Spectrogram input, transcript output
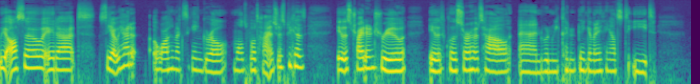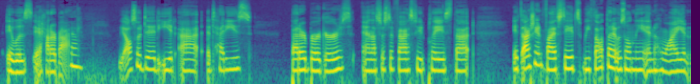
We also ate at so yeah, we had a Oahu Mexican Grill multiple times just because it was tried and true. It was close to our hotel, and when we couldn't think of anything else to eat, it was it had our back. Yeah. We also did eat at a Teddy's Bigger Burgers, and that's just a fast food place that it's actually in five states. We thought that it was only in Hawaii and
